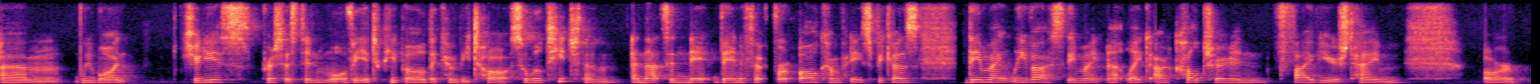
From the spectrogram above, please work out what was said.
Um, we want curious, persistent, motivated people that can be taught. So we'll teach them. And that's a net benefit for all companies because they might leave us. They might not like our culture in five years' time or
